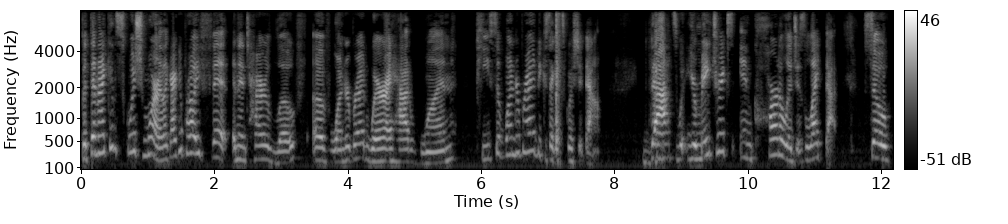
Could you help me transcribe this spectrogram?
but then I can squish more. Like I could probably fit an entire loaf of Wonder Bread where I had one piece of Wonder Bread because I could squish it down. That's what your matrix in cartilage is like that. So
